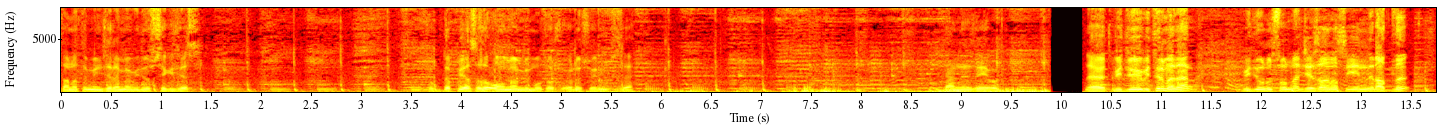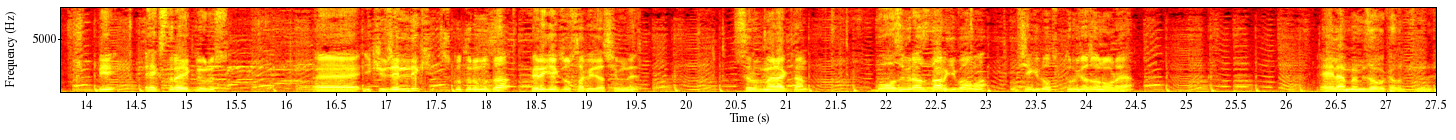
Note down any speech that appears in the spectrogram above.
tanıtım inceleme videosu çekeceğiz. Çok da piyasada olmayan bir motor öyle söyleyeyim size. Kendinize iyi bakın. Evet videoyu bitirmeden videonun sonuna ceza nasıl yenilir adlı bir ekstra ekliyoruz. Ee, 250'lik skuterumuza ferik egzoz takacağız şimdi. Sırf meraktan. Boğazı biraz dar gibi ama bir şekilde oturtturacağız onu oraya. Eğlenmemize bakalım şimdi.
